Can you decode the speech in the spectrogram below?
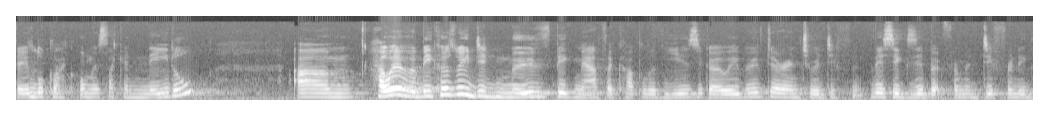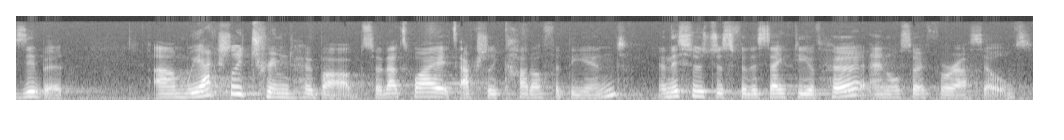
they look like almost like a needle. Um, however, because we did move Big Mouth a couple of years ago, we moved her into a different, this exhibit from a different exhibit. Um, we actually trimmed her barb, so that's why it's actually cut off at the end. And this was just for the safety of her and also for ourselves.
